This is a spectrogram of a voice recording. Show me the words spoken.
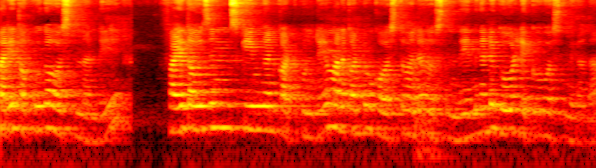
మరీ తక్కువగా వస్తుందండి. ఫైవ్ థౌజండ్ స్కీమ్ కానీ కట్టుకుంటే మనకంటూ ఒక వస్తువు అనేది వస్తుంది. ఎందుకంటే గోల్డ్ ఎక్కువగా వస్తుంది కదా.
